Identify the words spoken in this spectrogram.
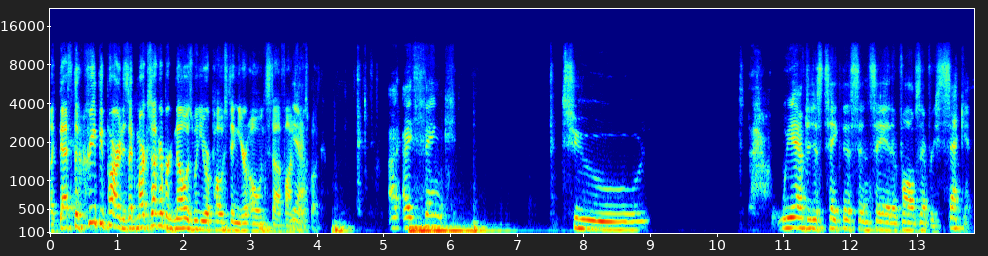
Like that's the creepy part is like Mark Zuckerberg knows when you were posting your own stuff on Yeah. Facebook. I, I think to we have to just take this and say it evolves every second.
